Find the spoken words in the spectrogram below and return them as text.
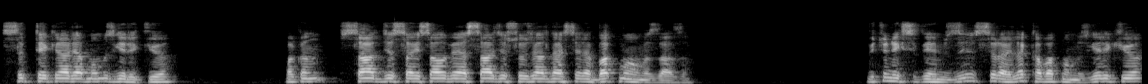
Sık tekrar yapmamız gerekiyor. Bakın sadece sayısal veya sadece sözel derslere bakmamamız lazım. Bütün eksiklerimizi sırayla kapatmamız gerekiyor.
